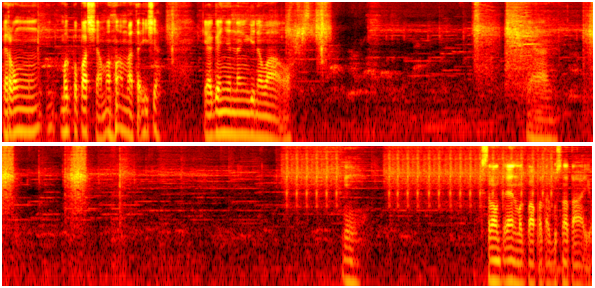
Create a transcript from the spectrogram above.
Pero kung magpapas siya, mamamatay siya. Kaya ganyan lang yung ginawa ko. Ayan. Okay. Next round ayan, magpapatagos na tayo.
